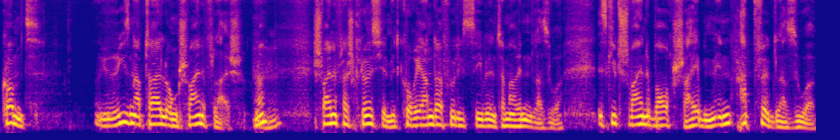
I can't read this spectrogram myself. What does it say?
kommt eine Riesenabteilung Schweinefleisch. Ne? Schweinefleischklößchen mit Koriander, Frühlingszwiebeln, Tamarindenglasur. Es gibt Schweinebauchscheiben in Apfelglasur.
